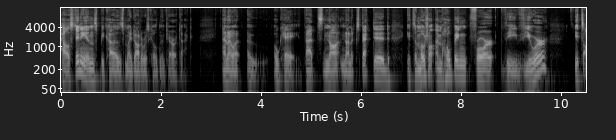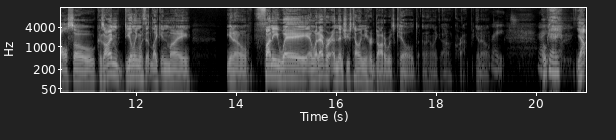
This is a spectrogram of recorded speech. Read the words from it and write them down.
Palestinians because my daughter was killed in a terror attack. And I went, oh, okay, that's not unexpected. It's emotional. I'm hoping for the viewer, it's also because I'm dealing with it like in my, you know, funny way and whatever. And then she's telling me her daughter was killed, and I'm like, oh crap, you know. Right. right. Okay, yep,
